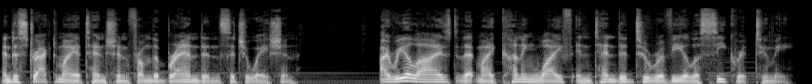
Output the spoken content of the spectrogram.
and distract my attention from the Brandon situation. I realized that my cunning wife intended to reveal a secret to me.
